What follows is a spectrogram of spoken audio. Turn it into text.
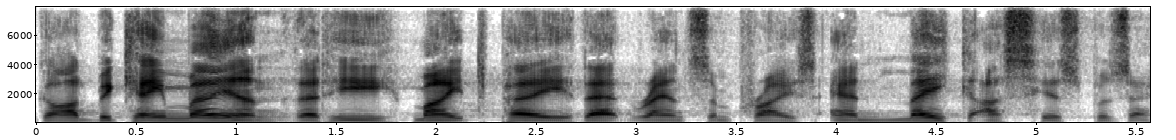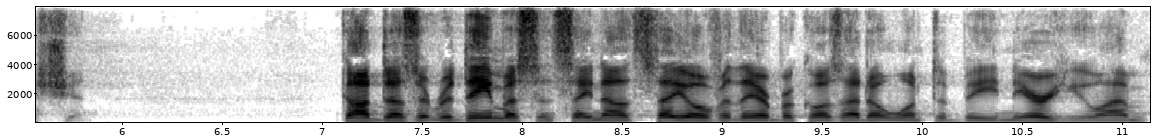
God became man that he might pay that ransom price and make us his possession. God doesn't redeem us and say, Now stay over there because I don't want to be near you. I'm,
